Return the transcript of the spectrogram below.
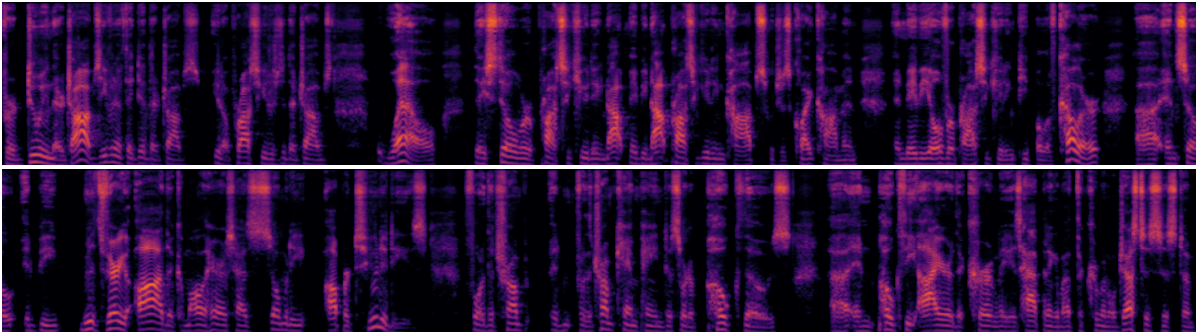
for doing their jobs, even if they did their jobs, you know, prosecutors did their jobs well they still were prosecuting not maybe not prosecuting cops which is quite common and maybe over prosecuting people of color. Uh, and so it'd be it's very odd that kamala harris has so many opportunities for the trump for the trump campaign to sort of poke those uh, and poke the ire that currently is happening about the criminal justice system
